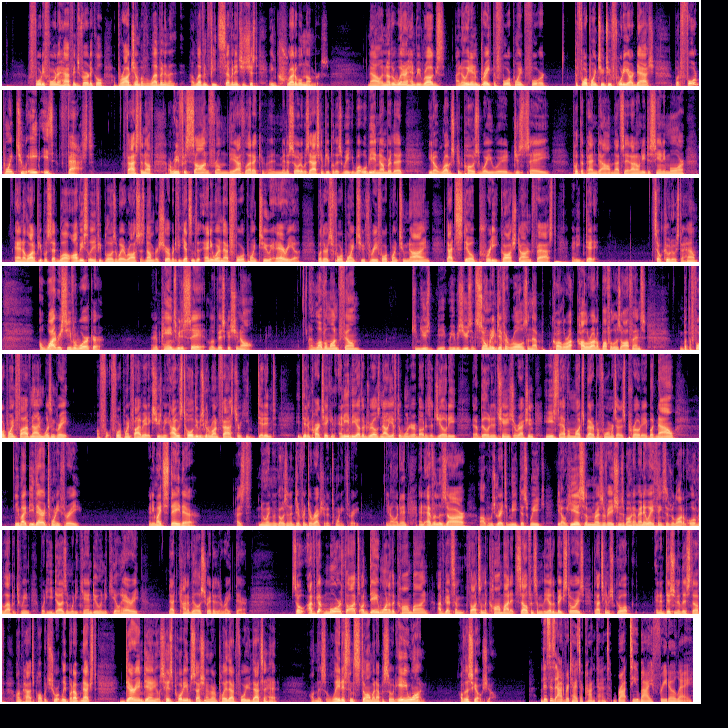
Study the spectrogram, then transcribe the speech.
44 and a half inch vertical, a broad jump of 11 and a 11 feet 7 inches, just incredible numbers. Now, another winner, Henry Ruggs. I know he didn't break the 4.4, the 4.22 40 yard dash, but 4.28 is fast. Fast enough. Arif Hassan from The Athletic in Minnesota was asking people this week what would be a number that, you know, Ruggs could post where you would just say, put the pen down. That's it. I don't need to see any more. And a lot of people said, well, obviously, if he blows away Ross's number, sure. But if he gets into anywhere in that 4.2 area, whether it's 4.23, 4.29, that's still pretty gosh darn fast. And he did it. So kudos to him. A wide receiver worker, and it pains me to say it, Laviska Shenault. I love him on film. Can use he was used in so many different roles in that Colorado, Colorado Buffaloes offense, but the 4.59 wasn't great. 4.58, excuse me. I was told he was going to run faster. He didn't. He didn't partake in any of the other drills. Now you have to wonder about his agility and ability to change direction. He needs to have a much better performance at his pro day. But now he might be there at 23, and he might stay there as New England goes in a different direction at 23. You know, and and, and Evan Lazar, uh, who was great to meet this week, you know, he has some reservations about him anyway. Thinks there's a lot of overlap between what he does and what he can do, and N'Keal Harry. That kind of illustrated it right there. So I've got more thoughts on day one of the combine. I've got some thoughts on the combine itself and some of the other big stories. That's going to go up in addition to this stuff on Pat's Pulpit shortly. But up next, Darrion Daniels, his podium session. I'm going to play that for you. That's ahead on this latest installment, episode 81 of The Scho Show. This is advertiser content brought to you by Frito Lay.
